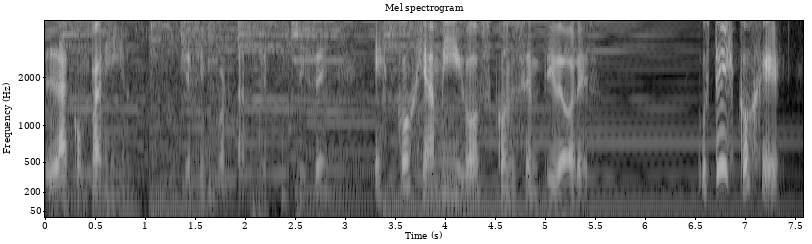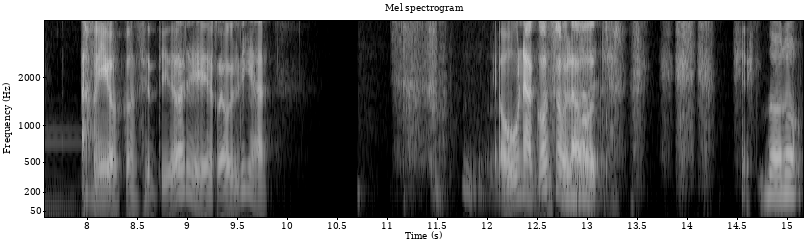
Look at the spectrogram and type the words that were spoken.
La compañía, que es importante, dice, escoge amigos consentidores. ¿Usted escoge amigos consentidores, Raúl Díaz? ¿O una cosa o la una- otra? No, no,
